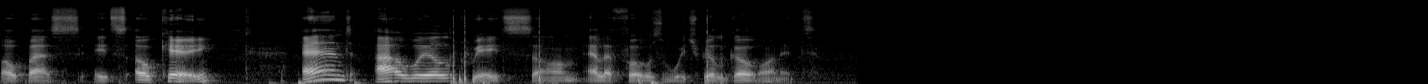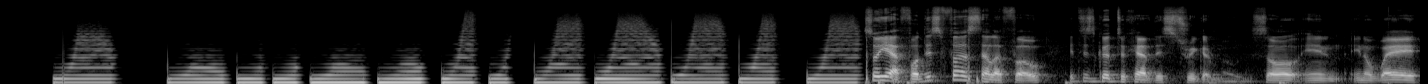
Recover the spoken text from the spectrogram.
low pass, it's okay. And I will create some LFOs which will go on it. So yeah, for this first LFO, it is good to have this trigger mode. So in, in a way,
